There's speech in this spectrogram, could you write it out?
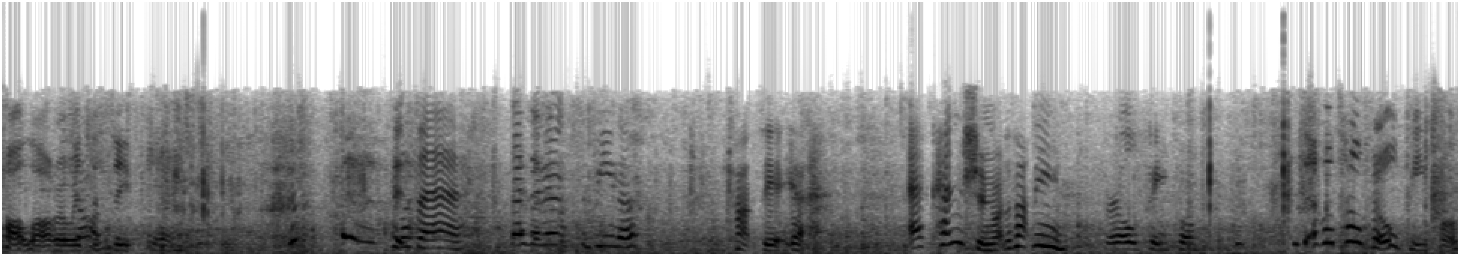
Poor Laura with the suitcase. it's there. There's a Resident Sabina. Can't see it yet. Air pension, what does that mean? For old people. Is it a hotel for old people?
